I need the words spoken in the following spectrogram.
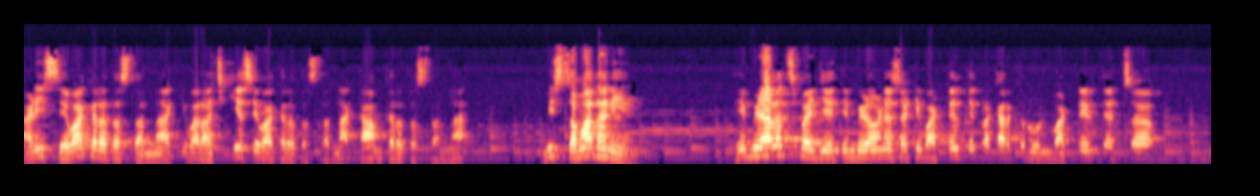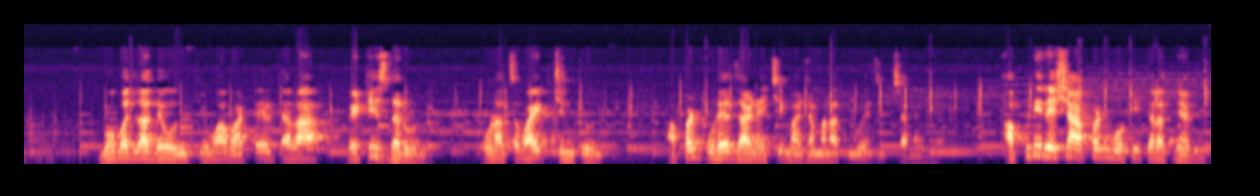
आणि सेवा करत असताना किंवा राजकीय सेवा करत असताना काम करत असताना मी समाधानी आहे. हे मिळालंच पाहिजे ते मिळवण्यासाठी वाटेल ते प्रकार करून वाटेल त्याचं मोबदला देऊन किंवा वाटेल त्याला वेठीस धरून कोणाचं वाईट चिंतून आपण पुढे जाण्याची माझ्या मनात मुळीच इच्छा नाही आहे. आपली रेषा आपण मोठी करत न्यावी.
